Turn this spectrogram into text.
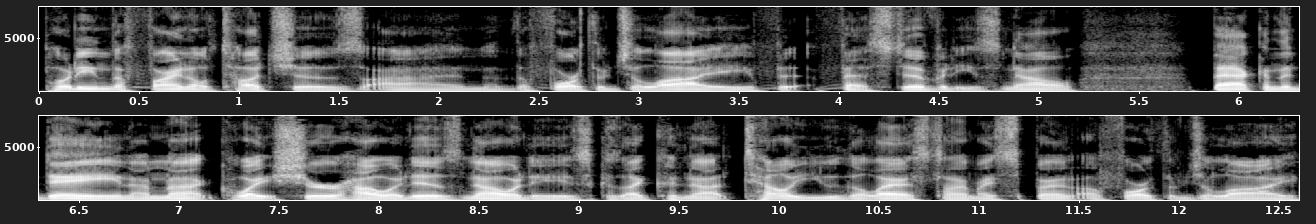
putting the final touches on the Fourth of July festivities. Now back in the day, and I'm not quite sure how it is nowadays because I could not tell you the last time I spent a Fourth of July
